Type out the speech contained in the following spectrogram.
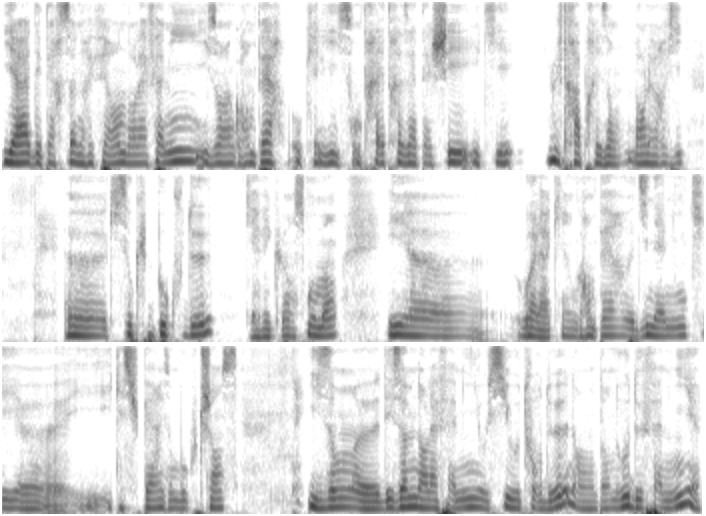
Il y a des personnes référentes dans la famille. Ils ont un grand-père auquel ils sont très très attachés et qui est ultra présent dans leur vie, euh, qui s'occupe beaucoup d'eux, qui est avec eux en ce moment et euh, voilà, qui est un grand-père euh, dynamique et, et, qui est super. Ils ont beaucoup de chance. Ils ont des hommes dans la famille aussi autour d'eux, dans, dans, nos deux familles.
